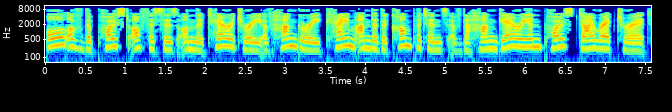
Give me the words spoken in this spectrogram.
All of the post offices on the territory of Hungary came under the competence of the Hungarian Post Directorate.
